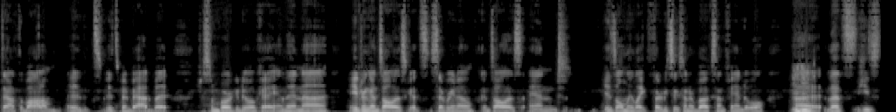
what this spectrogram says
down at the bottom. It's it's been bad, but Justin Bour could do okay. And then uh, Adrian Gonzalez gets Severino Gonzalez and is only like thirty six hundred bucks on FanDuel. Uh, that's he's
